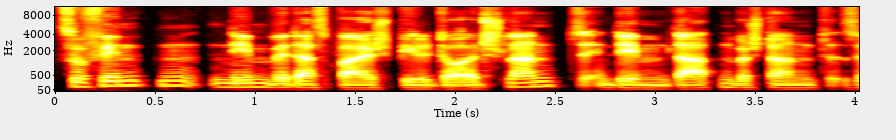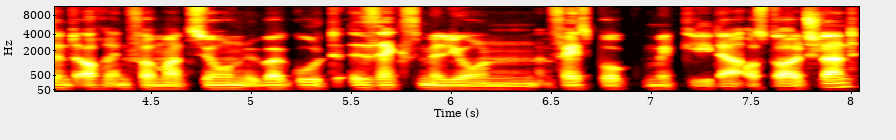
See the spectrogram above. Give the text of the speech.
zu finden. Nehmen wir das Beispiel Deutschland. In dem Datenbestand sind auch Informationen über gut sechs Millionen Facebook-Mitglieder aus Deutschland.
